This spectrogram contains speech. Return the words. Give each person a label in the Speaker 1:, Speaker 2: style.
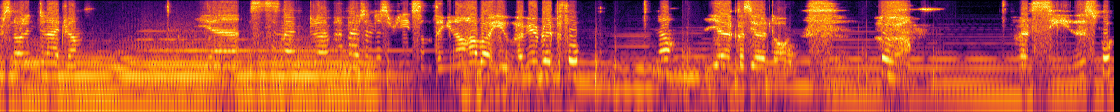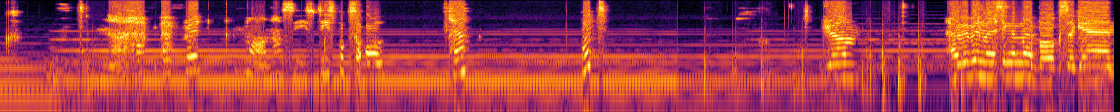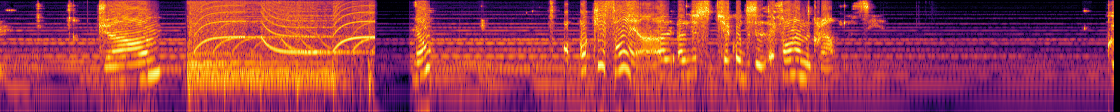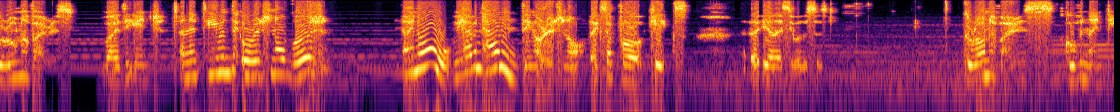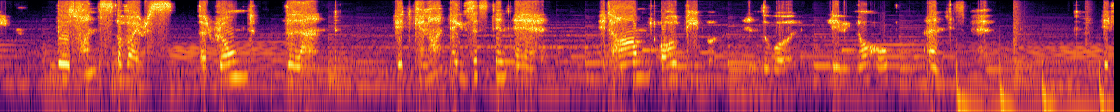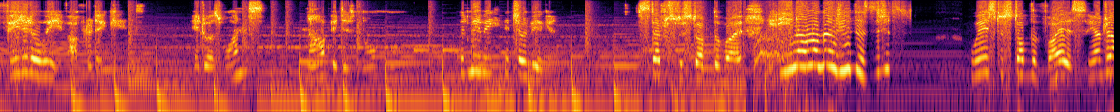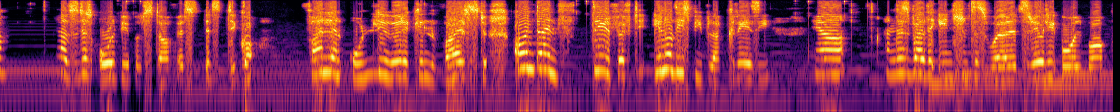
Speaker 1: we're Snowden tonight, Drum. Yeah, since it's night time, I might as well just read something, you know? How about you? Have you read before? No? Yeah, cause you're a dog. Let's see, this book? No, I've, I've read... No, not these. These books are all... Huh? What? Drum, have you been messing with my books again? Drum? No? O okay, fine. I'll, I'll just check what this is. I found on the ground. Let's see. Coronavirus by the ancients, and it's even the original version. I know, we haven't had anything original, except for cakes. Uh, yeah, let's see what this is. Coronavirus, COVID-19. There was once a virus that roamed the land. It cannot exist in air. It harmed all people in the world, leaving no hope and despair. It faded away after decades. It was once, now it is no more. But maybe it shall be again. Steps to stop the virus. You know, I'm not gonna read this. It's just ways to stop the virus. Yeah, Jim? Yeah, it's just old people stuff. It's it's the finally and only way to kill the virus is to quarantine 350. You know these people are crazy. Yeah, and this is by the ancients as well. It's really old book.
